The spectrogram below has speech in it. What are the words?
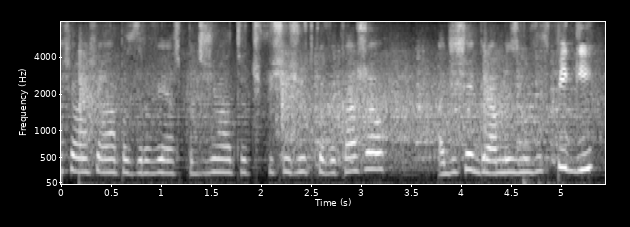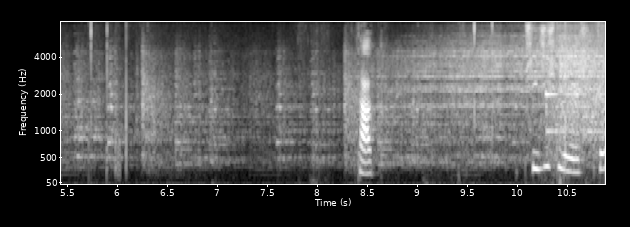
Siema, siema, pozdrowienia z podziemia, to oczywiście źródko wykażę, a dzisiaj gramy znowu w pigi. Tak. Przyjdziemy jeszcze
